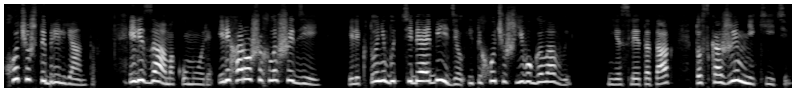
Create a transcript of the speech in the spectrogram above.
Хочешь ты бриллиантов, или замок у моря, или хороших лошадей, или кто-нибудь тебя обидел, и ты хочешь его головы? Если это так, то скажи мне, Кити,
